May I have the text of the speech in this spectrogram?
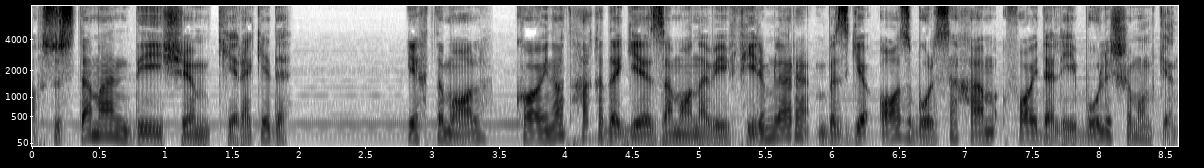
afsusdaman deyishim kerak edi. Ehtimol koinot haqidagi zamonaviy filmlar bizga oz bo'lsa ham foydali bo'lishi mumkin.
